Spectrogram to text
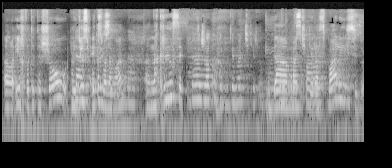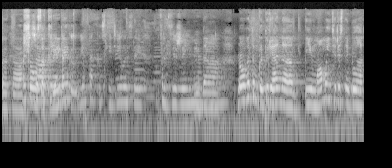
А, их вот это шоу, продюсер да, One да. накрылся. Да, жалко, где мальчики Да, мальчики распались, это Очень шоу жалко, закрыли. Я так, я так следила за их продвижением. Да. Но в этом году реально и мама интересная была.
